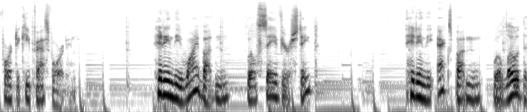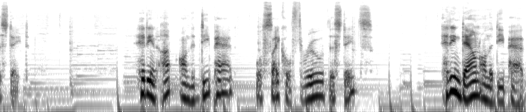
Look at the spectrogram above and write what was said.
for it to keep fast forwarding. Hitting the Y button will save your state. Hitting the X button will load the state. Hitting up on the D pad will cycle through the states. Hitting down on the D pad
